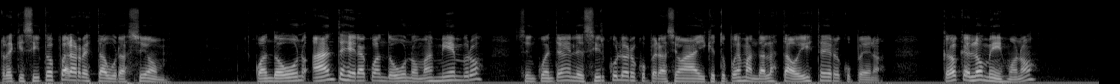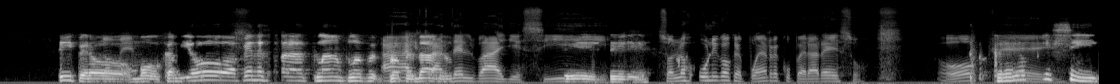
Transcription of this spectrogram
Requisitos para restauración. Cuando uno, antes era cuando uno más miembros se encuentran en el círculo de recuperación ahí, que tú puedes mandar hasta taoístas y recupera. Creo que es lo mismo, ¿no? Sí, pero cambió apenas para el clan ah, el clan del Valle, sí. Son los únicos que pueden recuperar eso. Creo que sí,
